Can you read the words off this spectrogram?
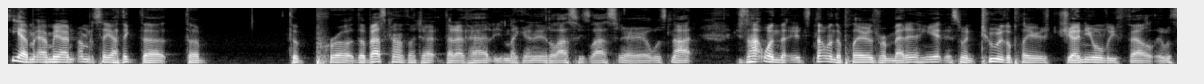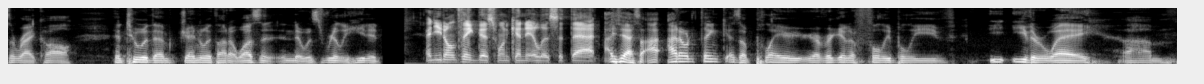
Yeah, I mean, I mean I'm, going to say. I think the the the pro the best conflict that that I've had in like in the last these last scenario was not it's not when the it's not when the players were meditating it. It's when two of the players genuinely felt it was the right call, and two of them genuinely thought it wasn't, and it was really heated. And you don't think this one can elicit that? I yes, I, I don't think as a player you're ever gonna fully believe e- either way. Um,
